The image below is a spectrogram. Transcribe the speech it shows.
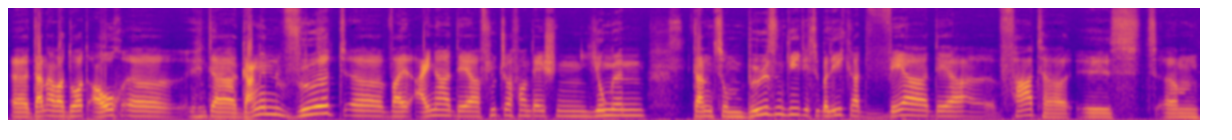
äh, dann aber dort auch äh, hintergangen wird, äh, weil einer der Future Foundation Jungen dann zum Bösen geht. Jetzt überlege ich gerade, wer der Vater ist. Ähm,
